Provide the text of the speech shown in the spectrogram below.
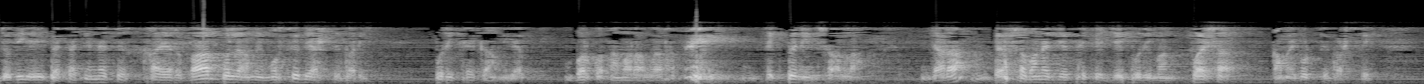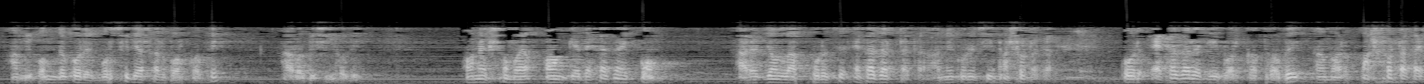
যদি এই বেচা কিনেছে, খায়ের বাদ বলে আমি মসজিদে আসতে পারি, পরীক্ষায় কামিয়াব। বরকত আমার আল্লাহ দেখবেন ইনশাআল্লাহ যারা ব্যবসা বাণিজ্যের থেকে যে পরিমাণ পয়সা কামাই করতে পারছে, আমি বন্ধ করে মসজিদে আসার বরকতে আরও বেশি হবে। অনেক সময় অঙ্কে দেখা যায় কম। আরেকজন লাভ করেছে এক হাজার টাকা, আমি করেছি পাঁচশো টাকা। ওর এক হাজারে যে বরকত হবে, আমার পাঁচশো টাকায়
